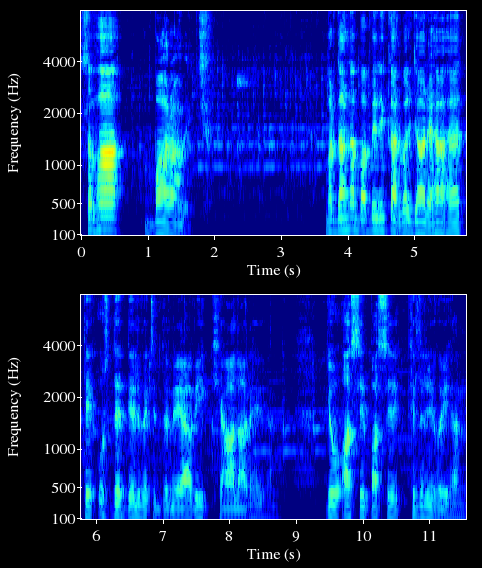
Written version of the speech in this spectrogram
ਸਭਾ 12 ਵਿੱਚ। ਮਰਦਾਨਾ ਬਾਬੇ ਦੇ ਘਰ ਵੱਲ ਜਾ ਰਿਹਾ ਹੈ ਤੇ ਉਸ ਦੇ ਦਿਲ ਵਿੱਚ ਦੁਨਿਆਵੀ ਖਿਆਲ ਆ ਰਹੇ ਹਨ। ਜੋ ਆਸੇ-ਪਾਸੇ ਖਿਲਰੇ ਹੋਏ ਹਨ।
